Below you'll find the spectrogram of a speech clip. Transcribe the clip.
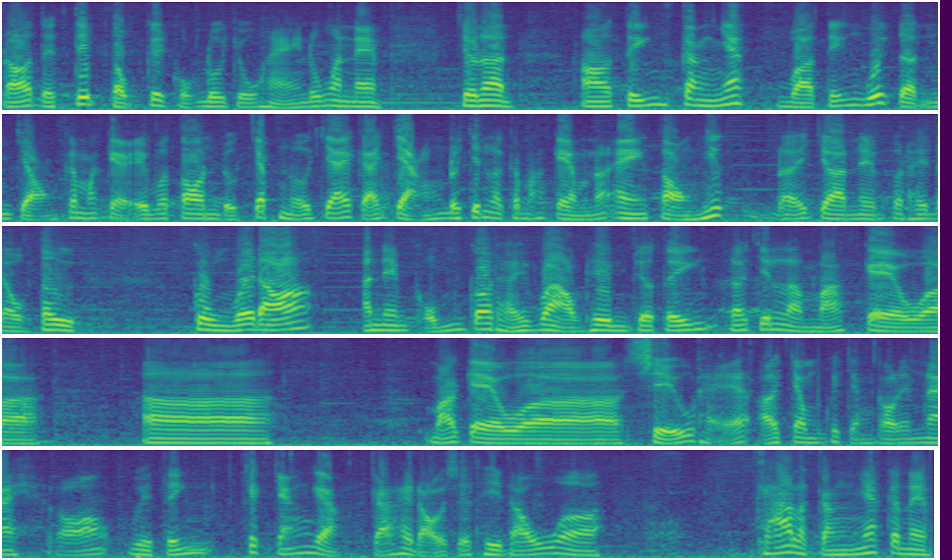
Đó để tiếp tục cái cuộc đua chủ hạng đúng anh em? Cho nên uh, tiếng cân nhắc và tiếng quyết định chọn cái mã kèo Everton được chấp nửa trái cả trận đó chính là cái mã kèo mà nó an toàn nhất để cho anh em có thể đầu tư. Cùng với đó anh em cũng có thể vào thêm cho tiếng đó chính là mã kèo uh, uh, mã kèo uh, xỉu thẻ ở trong cái trận cầu đêm nay. Đó vì tiếng chắc chắn rằng cả hai đội sẽ thi đấu uh, khá là cân nhắc anh em.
